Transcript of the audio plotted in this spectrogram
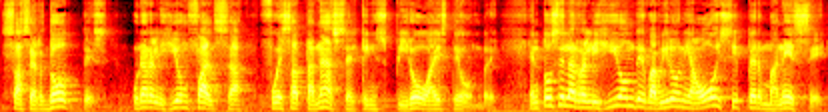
sacerdotes, una religión falsa, fue Satanás el que inspiró a este hombre. Entonces la religión de Babilonia hoy sí permanece,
